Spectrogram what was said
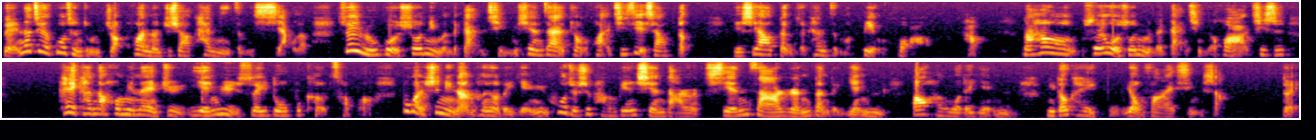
对，那这个过程怎么转换呢？就是要看你怎么想了。所以如果说你们的感情现在状况，其实也是要等，也是要等着看怎么变化哦。然后，所以我说你们的感情的话，其实可以看到后面那一句“言语虽多不可从”哦。不管是你男朋友的言语，或者是旁边闲杂人、闲杂人等的言语，包含我的言语，你都可以不用放在心上。对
